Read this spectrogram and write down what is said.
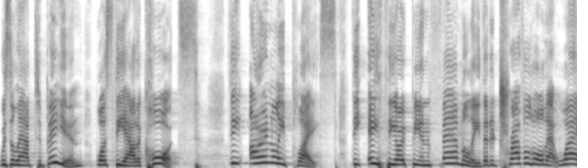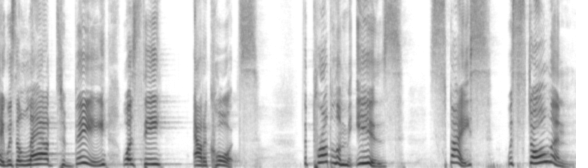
was allowed to be in was the outer courts. The only place the Ethiopian family that had traveled all that way was allowed to be was the outer courts. The problem is, space was stolen.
